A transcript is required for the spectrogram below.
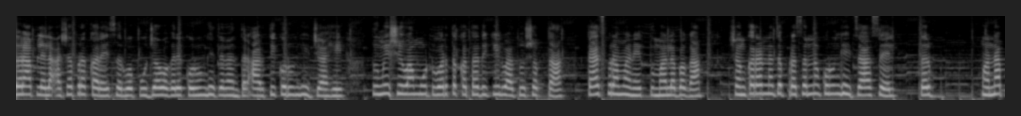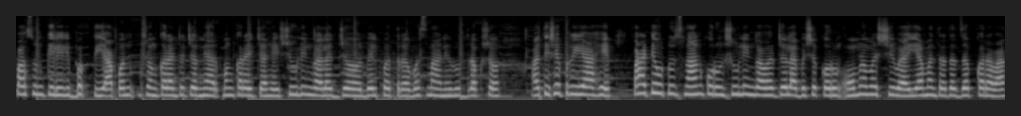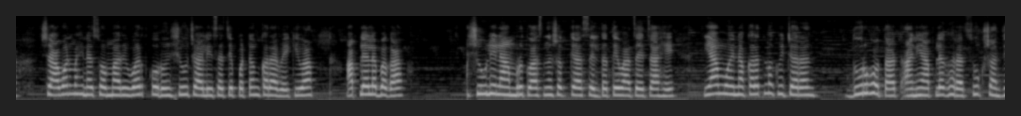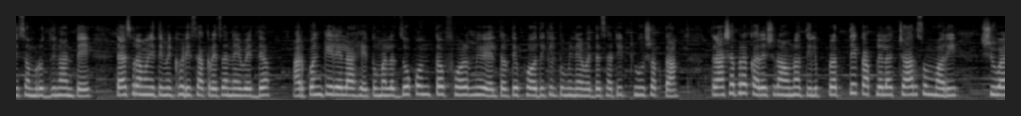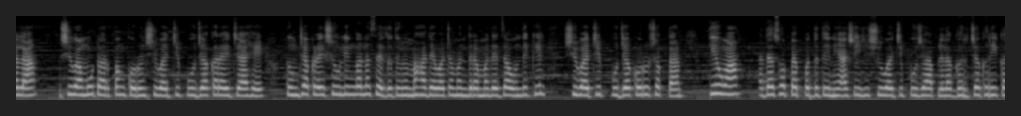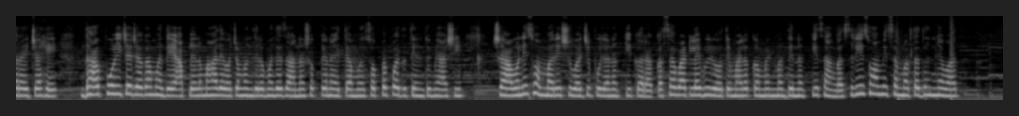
तर आपल्याला अशा प्रकारे सर्व पूजा वगैरे करून घेतल्यानंतर आरती करून घ्यायची आहे. तुम्ही शिवामूठ वर्त कथा देखील वाचू शकता. त्याचप्रमाणे तुम्हाला बघा शंकरांना जर प्रसन्न करून घ्यायचं असेल तर मनापासून केलेली भक्ती आपण शंकरांच्या चरणी अर्पण करायची आहे. शिवलिंगाला जल बेलपत्र भस्म आणि रुद्राक्ष अतिशय प्रिय आहे. पहाटे उठून स्नान करून शिवलिंगावर जलाभिषेक करून ओम नम शिवाय या मंत्राचा जप करावा. श्रावण महिन्यात सोमवारी व्रत करून शिवचालिसाचे पठण करावे किंवा आपल्याला बघा शिवलीला अमृत वाचणं शक्य असेल तर ते वाचायचं आहे. यामुळे नकारात्मक विचारां दूर होतात आणि आपल्या घरात सुख शांती समृद्धी नांदते. त्याचप्रमाणे तुम्ही खडी साखरेचा नैवेद्य अर्पण केलेला आहे. तुम्हाला जो कोणतं फळ मिळेल तर ते फळ देखील तुम्ही नैवेद्यासाठी ठेवू शकता. तर अशा प्रकारे श्रावणातील प्रत्येक आपल्याला चार सोमवारी शिवाला शिवामूठ अर्पण करून शिवाची पूजा करायची आहे. तुमच्याकडे शिवलिंग नसेल तर तुम्ही महादेवाच्या मंदिरामध्ये जाऊन देखील शिवाची पूजा करू शकता. किंवा साध्या सोप्या पद्धतीने अशी ही शिवाची पूजा आपल्याला घरच्या घरी करायची आहे. धावपोळीच्या जगामध्ये आपल्याला महादेवाच्या मंदिरामध्ये जाणं शक्य नाही. त्यामुळे सोप्या पद्धतीने तुम्ही अशी श्रावणी सोमवारी शिवाची पूजा नक्की करा. कसा वाटला व्हिडिओ ते मला कमेंटमध्ये नक्की सांगा. श्री स्वामी समर्थ. धन्यवाद.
